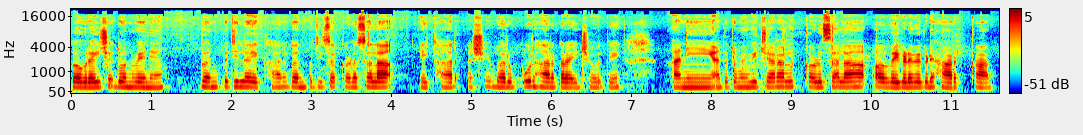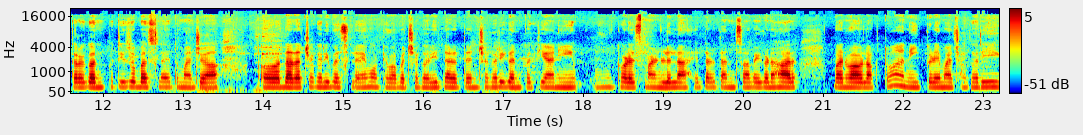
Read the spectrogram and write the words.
गौराईच्या दोन वेण्या. गणपतीला एक हार गणपतीचा कळसाला एक हार असे भरपूर हार करायचे होते. आणि आता तुम्ही विचाराल कळसाला वेगळे वेगळे हार का? तर गणपती जो बसला आहे तो माझ्या दादाच्या घरी बसला आहे मोठ्या बाबाच्या घरी. तर त्यांच्या घरी गणपती आणि कळस मांडलेला आहे. तर त्यांचा वेगळा हार बनवावा लागतो. आणि इकडे माझ्या घरी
